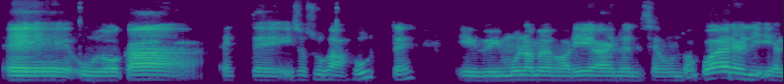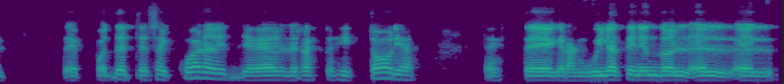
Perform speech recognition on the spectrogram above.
eh, Udoka este, hizo sus ajustes y vimos una mejoría en el segundo quarter y el, después del tercer quarter ya el resto es historia. Este, Gran Williams teniendo el, el, el,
